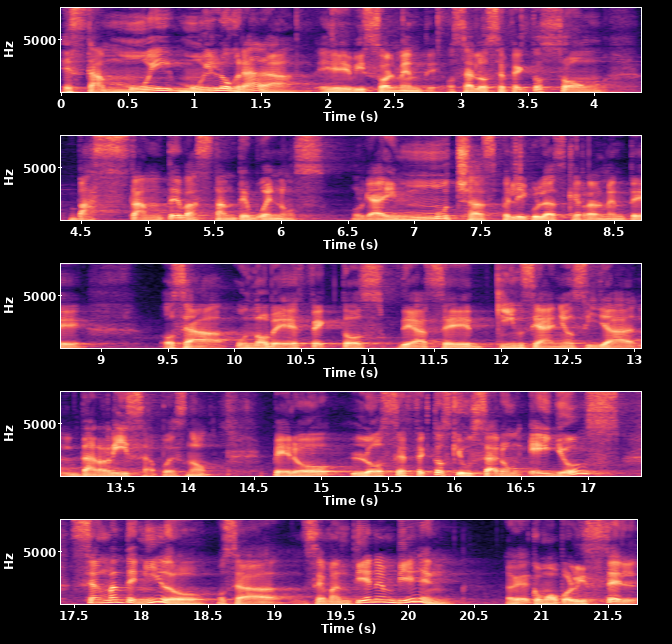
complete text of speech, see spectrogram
está muy, muy lograda eh, visualmente. O sea, los efectos son bastante, bastante buenos. Porque hay muchas películas que realmente, o sea, uno ve efectos de hace 15 años y ya da risa, pues, ¿no? Pero los efectos que usaron ellos se han mantenido, o sea, se mantienen bien. eh, Como Policel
